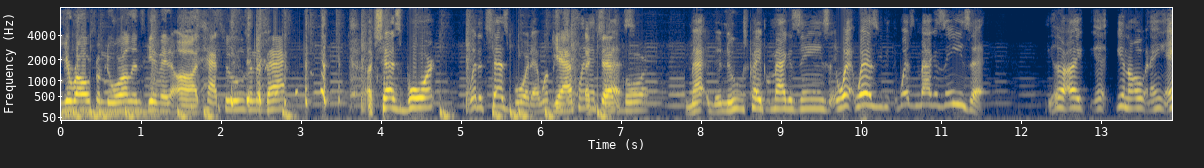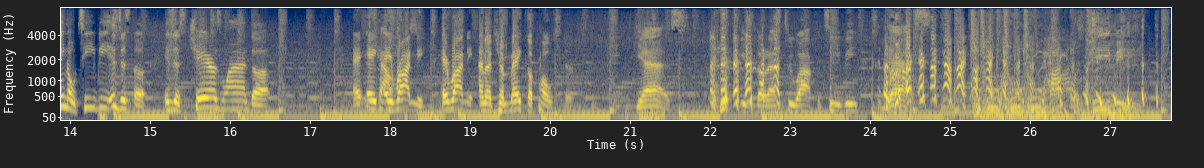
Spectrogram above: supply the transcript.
year old from New Orleans giving uh, tattoos in the back. A chessboard. Where the chessboard at? What people yes, playing a chess? chessboard. Ma- the newspaper magazines. Where, where's where's the magazines at? You know, like it- you know, it ain't, ain't no TV. It's just a it's just chairs lined up. Hey, hey, hey, Rodney. Hey, Rodney. And a Jamaica poster. Yes. Even though that's too hot for TV. Yes. Too, too hot for TV.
